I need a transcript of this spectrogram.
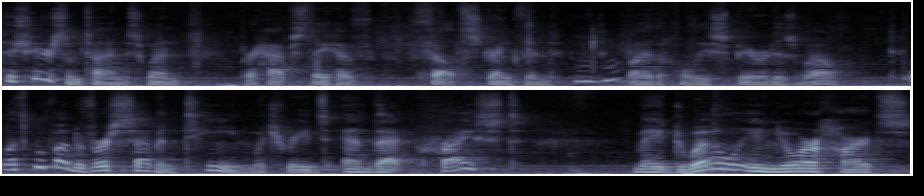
to share sometimes when perhaps they have felt strengthened mm-hmm. by the Holy Spirit as well. Let's move on to verse 17, which reads, And that Christ may dwell in your hearts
